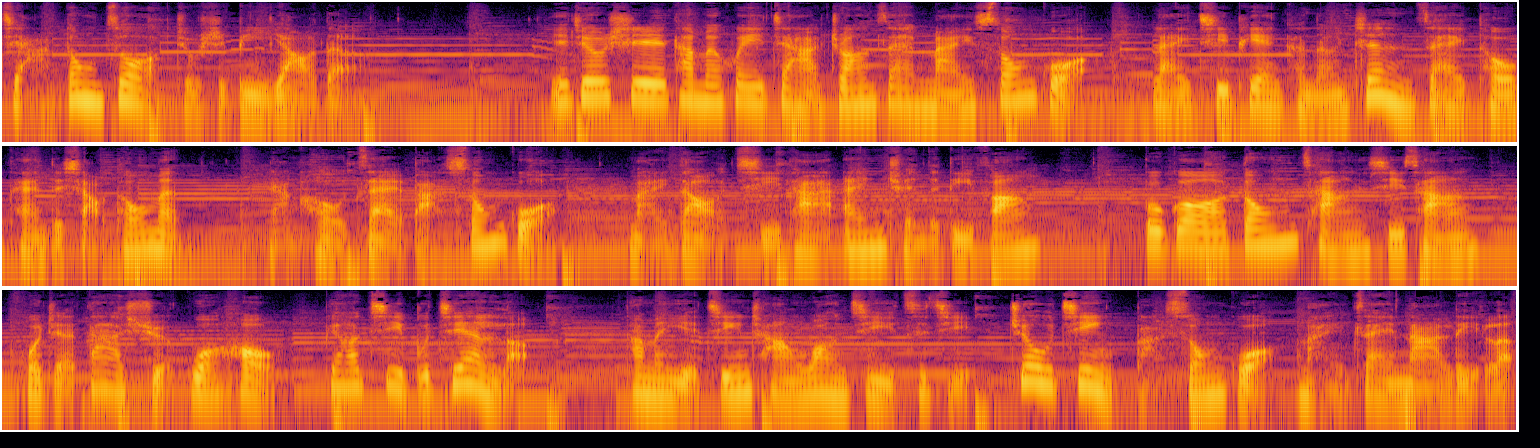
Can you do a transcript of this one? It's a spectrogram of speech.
假动作就是必要的，也就是他们会假装在埋松果，来欺骗可能正在偷看的小偷们，然后再把松果埋到其他安全的地方。不过东藏西藏，或者大雪过后标记不见了，他们也经常忘记自己究竟把松果埋在哪里了。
